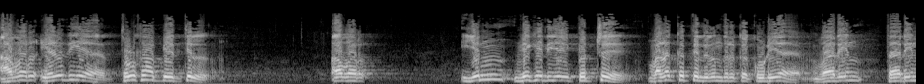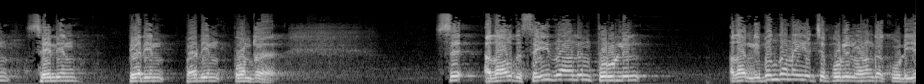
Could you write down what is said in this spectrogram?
அவர் எழுதிய தொல்காப்பியத்தில் அவர் என் விகுதியை பெற்று வழக்கத்தில் இருந்திருக்கக்கூடிய வரின் தரின் செலின் பெரின் படின் போன்ற செ- அதாவது செய்தாலின் பொருளில் அதாவது நிபந்தனை எச்ச பொருளில் வழங்கக்கூடிய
